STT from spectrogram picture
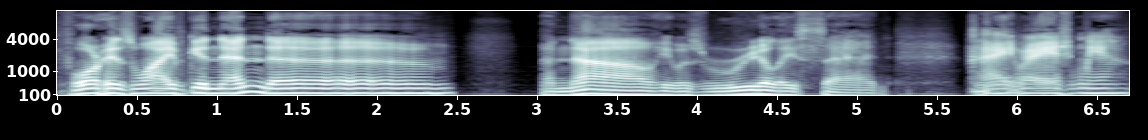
for his wife Genenda. And now he was really sad. Hey, where's me?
